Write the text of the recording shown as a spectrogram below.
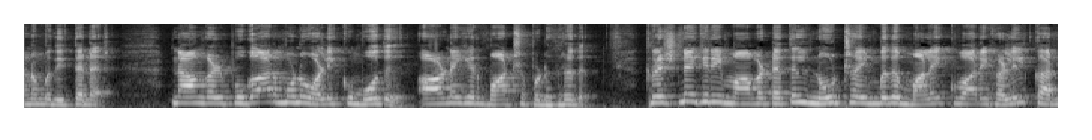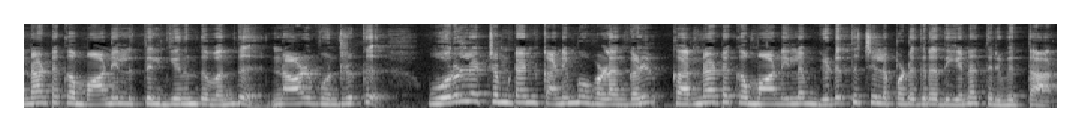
அனுமதித்தனர். நாங்கள் புகார் மனு அளிக்கும் போது ஆணையர் மாற்றப்படுகிறது. கிருஷ்ணகிரி மாவட்டத்தில் நூற்றி ஐம்பது மலைக்குவாரிகளில் கர்நாடக மாநிலத்தில் இருந்து வந்து நாள் ஒன்றுக்கு ஒரு லட்சம் டன் கனிம வளங்கள் கர்நாடக மாநிலம் எடுத்துச் செல்லப்படுகிறது என தெரிவித்தார்.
